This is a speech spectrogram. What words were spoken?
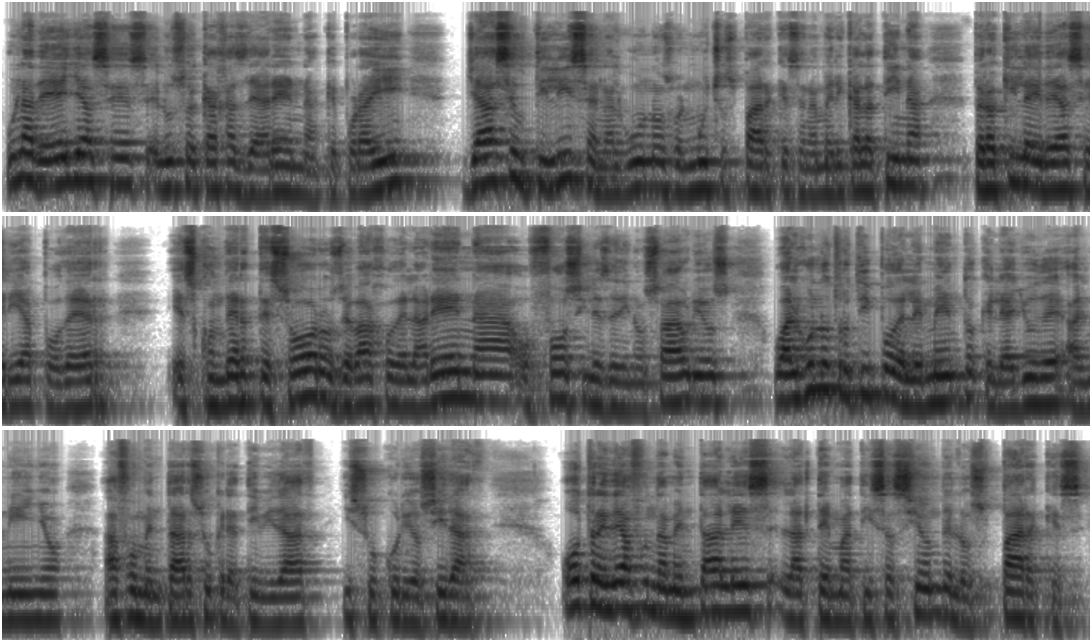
Una de ellas es el uso de cajas de arena, que por ahí ya se utiliza en algunos o en muchos parques en América Latina, pero aquí la idea sería poder esconder tesoros debajo de la arena o fósiles de dinosaurios o algún otro tipo de elemento que le ayude al niño a fomentar su creatividad y su curiosidad. Otra idea fundamental es la tematización de los parques.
